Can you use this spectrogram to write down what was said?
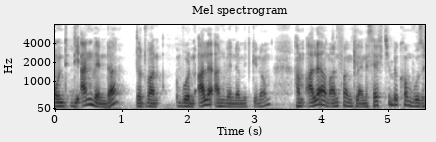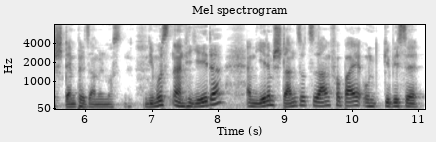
Und die Anwender, dort waren, wurden alle Anwender mitgenommen, haben alle am Anfang ein kleines Heftchen bekommen, wo sie Stempel sammeln mussten. Und die mussten an jeder, an jedem Stand sozusagen vorbei und gewisse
